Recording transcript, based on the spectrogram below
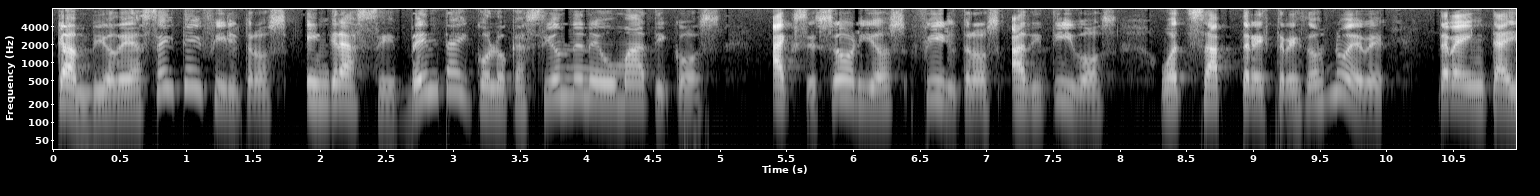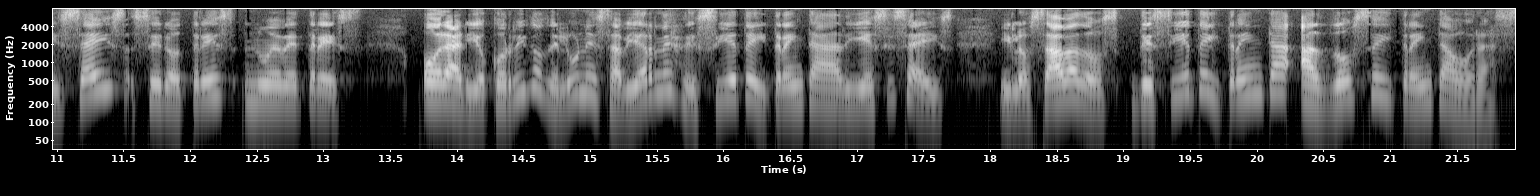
Cambio de aceite y filtros, engrase, venta y colocación de neumáticos, accesorios, filtros, aditivos. WhatsApp 3329 360393. Horario corrido de lunes a viernes de 7 y 30 a 16 y los sábados de 7 y 30 a 12 y 30 horas.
